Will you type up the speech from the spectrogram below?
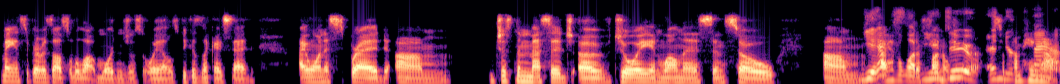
my Instagram is also a lot more than just oils because, like I said, I want to spread um just the message of joy and wellness. And so, um, yeah, I have a lot of you fun over do. there. and so your come hang out.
